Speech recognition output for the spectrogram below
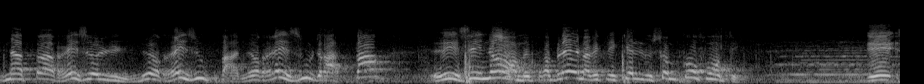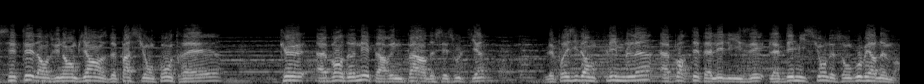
n'a pas résolu, ne résout pas, ne résoudra pas les énormes problèmes avec lesquels nous sommes confrontés. Et c'était dans une ambiance de passion contraire que, abandonné par une part de ses soutiens, le président Flimelin apportait à l'Élysée la démission de son gouvernement.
